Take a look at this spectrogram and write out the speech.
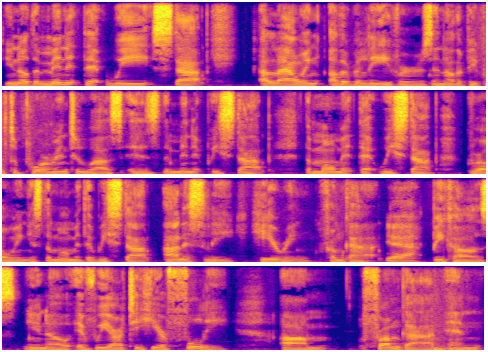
you know, the minute that we stop allowing other believers and other people to pour into us is the minute we stop, the moment that we stop growing is the moment that we stop honestly hearing from God. Yeah. Because, you know, if we are to hear fully, um, from God and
